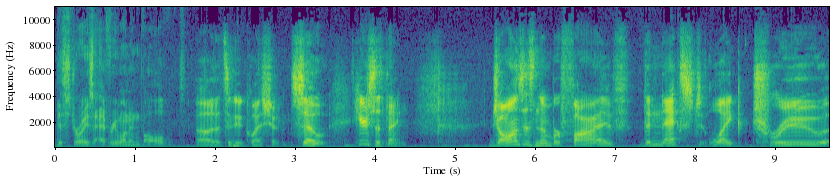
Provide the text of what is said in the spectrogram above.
destroys everyone involved. Oh, that's a good question. So here's the thing. Jaws is number five. The next like true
